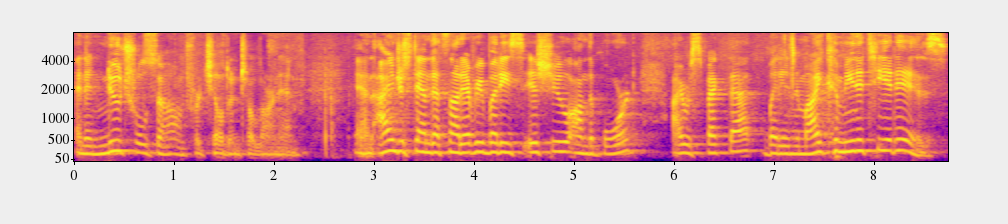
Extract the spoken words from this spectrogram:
and a neutral zone for children to learn in. And I understand that's not everybody's issue on the board. I respect that. But in my community, it is.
